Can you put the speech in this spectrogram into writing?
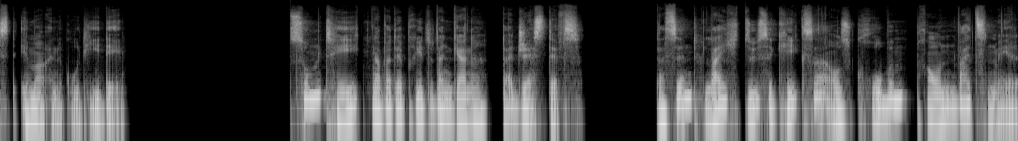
ist immer eine gute Idee. Zum Tee knabbert der Brite dann gerne Digestives. Das sind leicht süße Kekse aus grobem braunen Weizenmehl.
